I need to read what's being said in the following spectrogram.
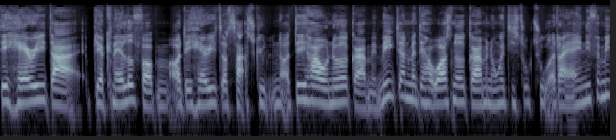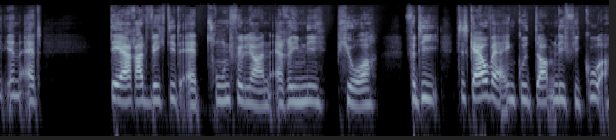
det er Harry, der bliver knaldet for dem, og det er Harry, der tager skylden. Og det har jo noget at gøre med medierne, men det har jo også noget at gøre med nogle af de strukturer, der er inde i familien, at det er ret vigtigt, at tronfølgeren er rimelig pure. Fordi det skal jo være en guddommelig figur.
